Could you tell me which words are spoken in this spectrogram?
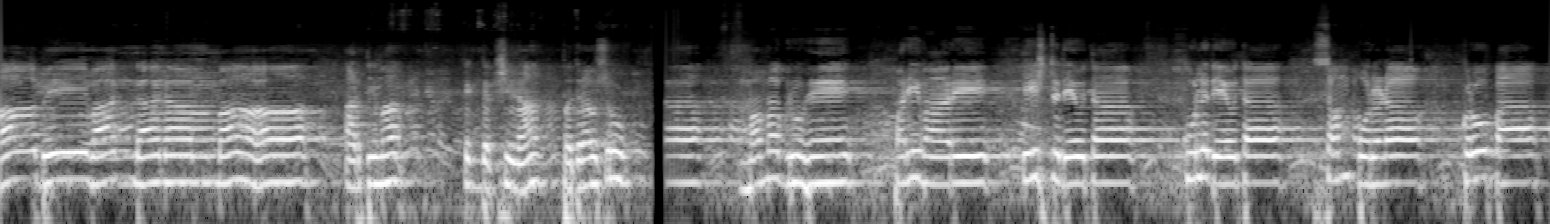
અભિવંદનમ. આરતીમાં એક દક્ષિણા પધરાવશો. મમ ગૃહે પરિવારે ઈષ્ટ દેવતા કુલ દેવતા સંપૂર્ણ કૃપા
